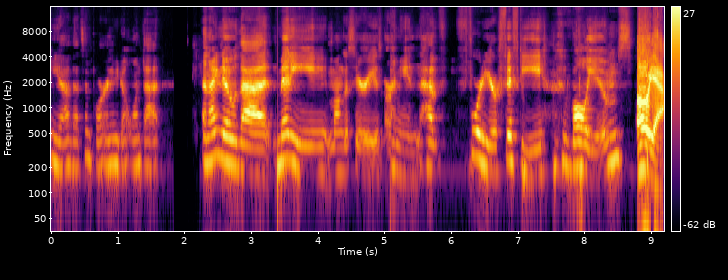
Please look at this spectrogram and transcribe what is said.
Yeah, that's important. You don't want that. And I know that many manga series are, I mean, have 40 or 50 volumes. Oh, yeah.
